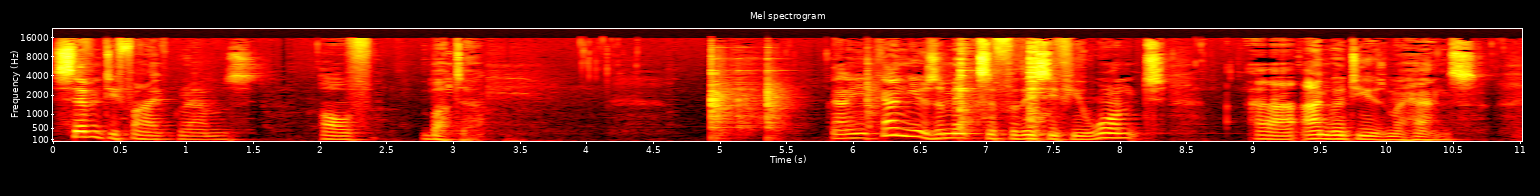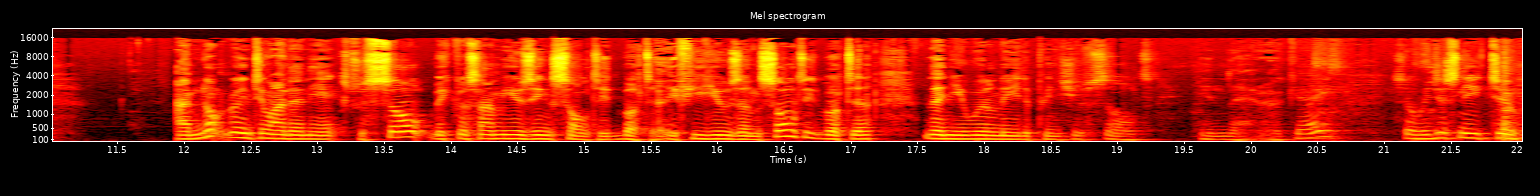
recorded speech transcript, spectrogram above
75 grams of butter. Now you can use a mixer for this if you want. Uh, I'm going to use my hands. I'm not going to add any extra salt because I'm using salted butter. If you use unsalted butter, then you will need a pinch of salt in there, okay? So we just need to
